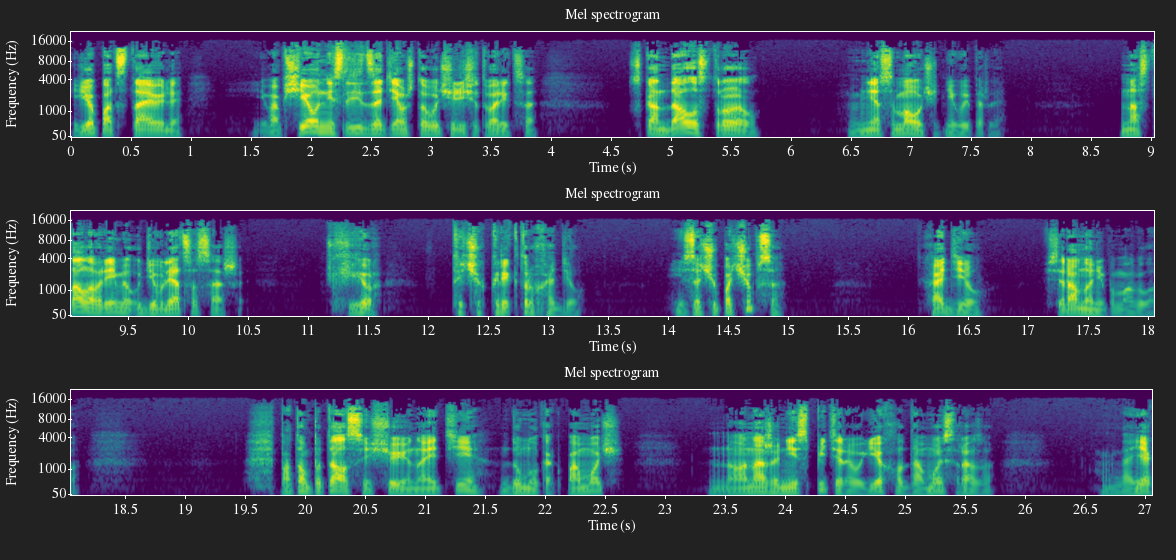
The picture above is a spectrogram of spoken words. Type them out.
Ее подставили. И вообще он не следит за тем, что в училище творится. Скандал устроил. Меня самого чуть не выперли. Настало время удивляться Саше. Юр, ты что, к ректору ходил? Из-за чупа-чупса? Ходил. Все равно не помогло. Потом пытался еще ее найти, думал, как помочь. Но она же не из Питера, уехала домой сразу. Да я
